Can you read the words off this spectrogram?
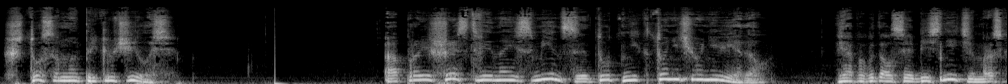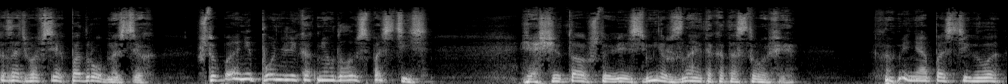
что со мной приключилось. О происшествии на эсминце тут никто ничего не ведал. Я попытался объяснить им, рассказать во всех подробностях – чтобы они поняли, как мне удалось спастись. Я считал, что весь мир знает о катастрофе. Но меня постигло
